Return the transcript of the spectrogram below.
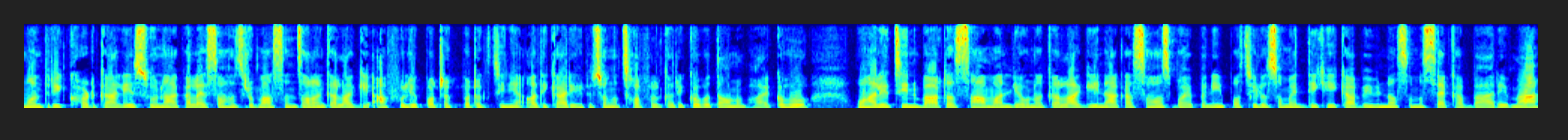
मन्त्री खड्काले सो नाकालाई सहज रूपमा सञ्चालनका लागि आफूले पटक पटक चिनिया अधिकारीहरूसँग छलफल गरेको बताउनु भएको हो। उहाँले चीनबाट सामान ल्याउनका लागि नाका सहज भए पनि पछिल्लो समय देखिएका विभिन्न समस्याका बारेमा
